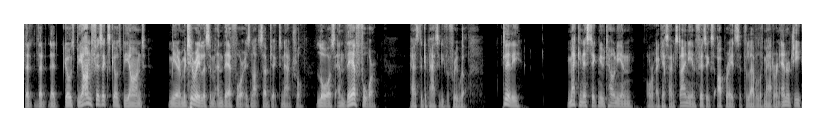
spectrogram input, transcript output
that, that that goes beyond physics, goes beyond mere materialism, and therefore is not subject to natural laws, and therefore has the capacity for free will. Clearly, mechanistic Newtonian or I guess Einsteinian physics operates at the level of matter and energy.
